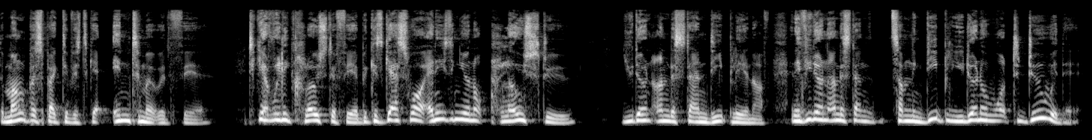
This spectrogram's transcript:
the monk perspective is to get intimate with fear, to get really close to fear, because guess what? Anything you're not close to, you don't understand deeply enough. And if you don't understand something deeply, you don't know what to do with it,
